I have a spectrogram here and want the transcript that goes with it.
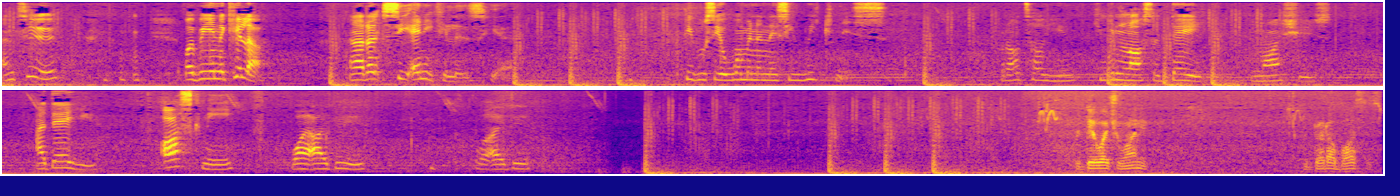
And two, by being a killer. And I don't see any killers here. People see a woman and they see weakness. But I'll tell you, you wouldn't last a day in my shoes. I dare you. Ask me why I do what I do. We did what you wanted. We brought our bosses.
